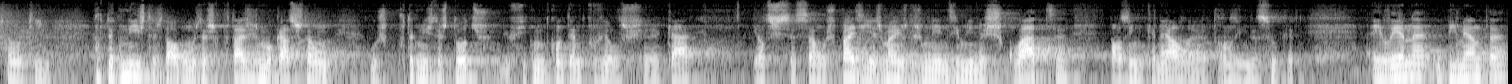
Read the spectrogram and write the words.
Estão aqui protagonistas de algumas das reportagens, no meu caso estão os protagonistas todos, eu fico muito contente por vê-los eh, cá. Eles são os pais e as mães dos meninos e meninas Chocolate, Pauzinho Canela, Torrãozinho de Açúcar, a Helena, o Pimenta,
